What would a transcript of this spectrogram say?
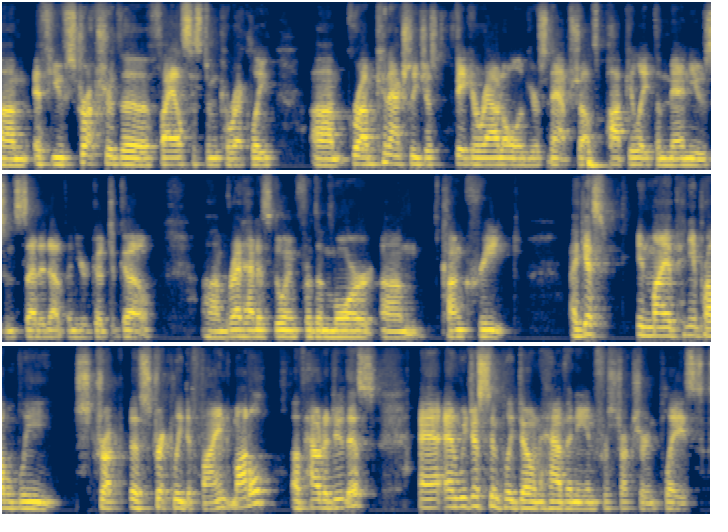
um, if you structure the file system correctly, um, Grub can actually just figure out all of your snapshots, populate the menus, and set it up, and you're good to go. Um, Red Hat is going for the more um, concrete, I guess, in my opinion, probably struck, a strictly defined model of how to do this. And, and we just simply don't have any infrastructure in place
